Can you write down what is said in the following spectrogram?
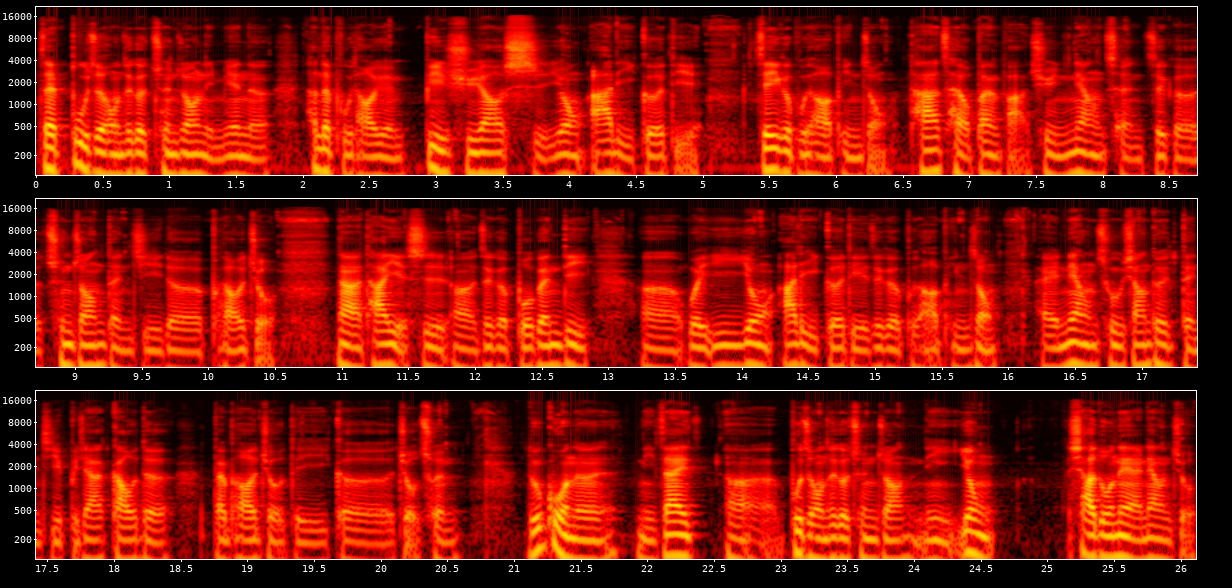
在布泽洪这个村庄里面呢，它的葡萄园必须要使用阿里戈蝶这一个葡萄品种，它才有办法去酿成这个村庄等级的葡萄酒。那它也是呃这个勃艮第呃唯一用阿里戈蝶这个葡萄品种来酿出相对等级比较高的。白葡萄酒的一个酒村，如果呢你在呃布种这个村庄，你用夏多内来酿酒，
